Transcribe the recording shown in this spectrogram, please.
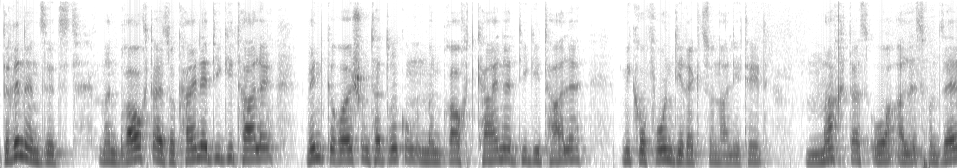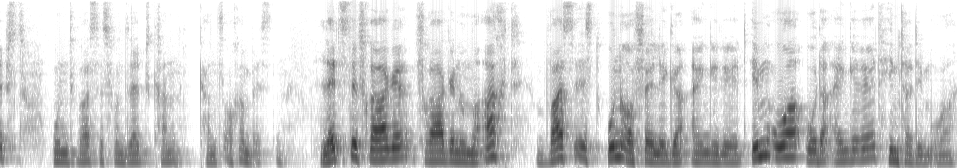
drinnen sitzt. Man braucht also keine digitale Windgeräuschunterdrückung und man braucht keine digitale Mikrofondirektionalität. Macht das Ohr alles von selbst und was es von selbst kann, kann es auch am besten. Letzte Frage, Frage Nummer 8. Was ist unauffälliger, ein Gerät im Ohr oder ein Gerät hinter dem Ohr?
